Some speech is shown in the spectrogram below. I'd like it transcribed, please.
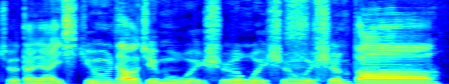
就大家一起进入到节目尾声，尾声，尾声吧。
